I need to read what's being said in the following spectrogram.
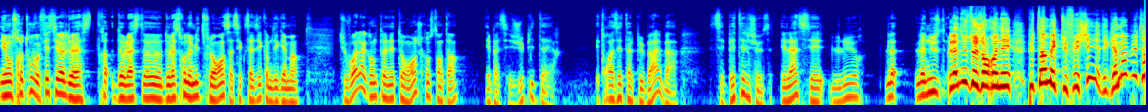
et on se retrouve au festival de l'astronomie de Florence à s'extasier comme des gamins. Tu vois la grande planète orange, Constantin? Eh ben c'est Jupiter. Et trois étals plus bas, eh ben, c'est Bételgeuse. Et là, c'est l'ur... la- L'anus l'anus de Jean-René Putain, mec, tu fais chier, il y a des gamins, putain.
